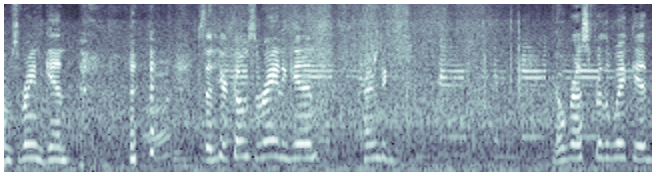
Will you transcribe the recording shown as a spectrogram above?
comes the rain again. Said here comes the rain again. Time to no rest for the wicked.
